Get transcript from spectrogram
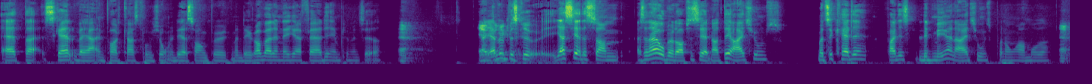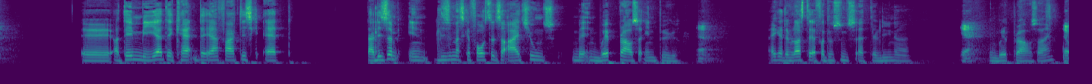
at der skal være en podcast-funktion i det her Songbird, men det kan godt være, at den ikke er færdig implementeret. Ja. Ja, jeg vil beskrive, jeg ser det som, altså når jeg åbner det op, så ser jeg, at det er iTunes, men så kan det faktisk lidt mere end iTunes på nogle områder. Ja. Øh, og det mere det kan, det er faktisk, at der er ligesom, en, ligesom man skal forestille sig iTunes med en webbrowser indbygget. Ja. Ikke? Og det er vel også derfor, du synes, at det ligner Ja. en webbrowser, ikke? Jo.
